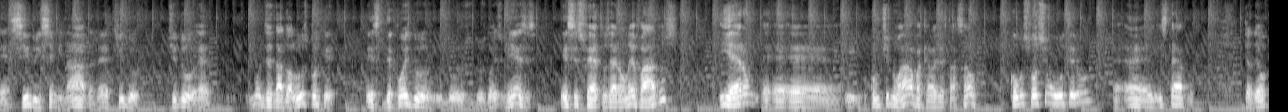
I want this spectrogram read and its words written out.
é, sido inseminada, né? Tido, tido é, vou dizer, dado à luz, porque esse, depois do, do, dos dois meses, esses fetos eram levados e eram é, é, é e continuava aquela gestação como se fosse um útero é, externo, entendeu?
